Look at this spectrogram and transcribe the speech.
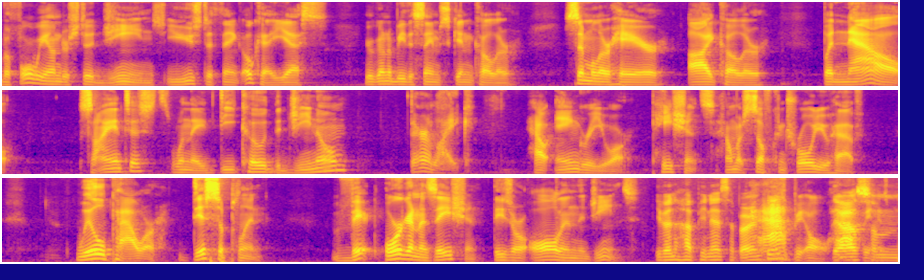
before we understood genes, you used to think, okay, yes, you're going to be the same skin color, similar hair, eye color. But now, scientists, when they decode the genome, they're like how angry you are, patience, how much self control you have, willpower, discipline, vi- organization. These are all in the genes. Even happiness, apparently. Happy, oh, there are some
